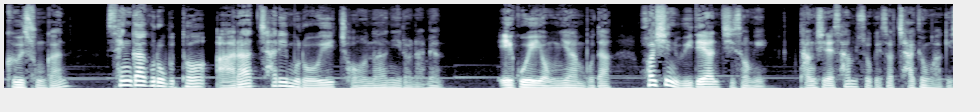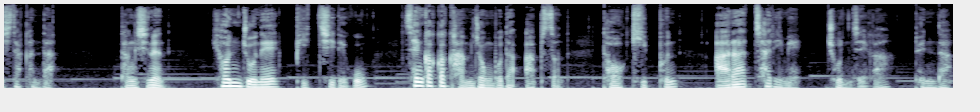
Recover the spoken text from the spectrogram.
그 순간 생각으로부터 알아차림으로의 전환이 일어나면 에고의 영리함보다 훨씬 위대한 지성이 당신의 삶 속에서 작용하기 시작한다. 당신은 현존의 빛이 되고 생각과 감정보다 앞선 더 깊은 알아차림의 존재가 된다.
